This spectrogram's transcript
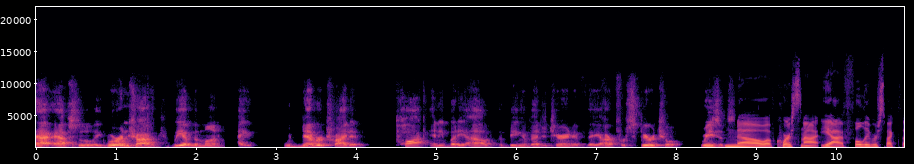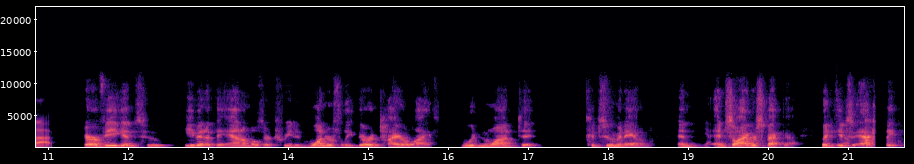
A- absolutely. We're in charge. We have the money. I would never try to talk anybody out of being a vegetarian if they are for spiritual reasons. No, of course not. Yeah, I fully respect that. There are vegans who, even if the animals are treated wonderfully their entire life, wouldn't want to consume an animal. And yeah. and so I respect that. But it's actually,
